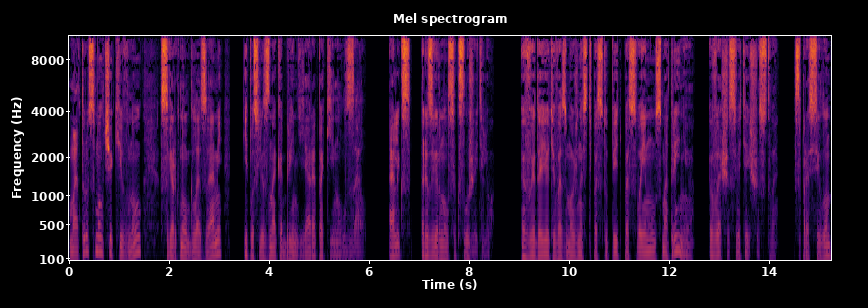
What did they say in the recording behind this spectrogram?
Матрос молча кивнул, сверкнул глазами и после знака Бриндьяра покинул зал. Алекс развернулся к служителю. «Вы даете возможность поступить по своему усмотрению, ваше святейшество?» — спросил он,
